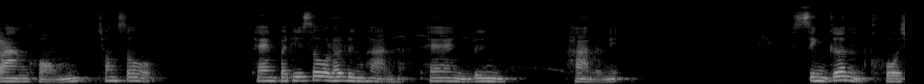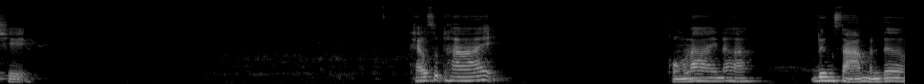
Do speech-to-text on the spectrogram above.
กลางของช่องโซ่ แทงไปที่โซ่แล้วดึงผ่านค่ะ แทงดึงผ่านแบบนี้ซิงเกิลโคเชตแถวสุดท้ายของลายนะคะ ดึงสามเหมือนเดิม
